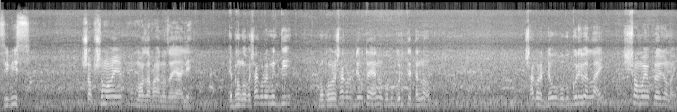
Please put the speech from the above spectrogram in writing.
সি বিচ সবসময় মজা পাওয়ানো যায় আইলে। এবং বঙ্গোপসাগরের মধ্যে বঙ্গোপসাগরের ঢেউতে এন উপভোগ করিতে তেন সাগরের ঢেউ উপভোগ করি বেলায় সময় প্রয়োজন হয়।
